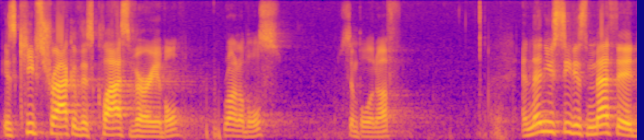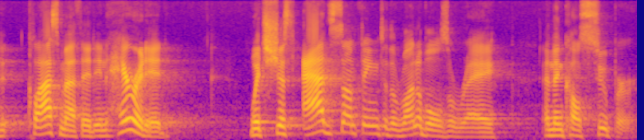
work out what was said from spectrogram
is keeps track of this class variable, runnables, simple enough. And then you see this method, class method, inherited, which just adds something to the runnables array and then calls super.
